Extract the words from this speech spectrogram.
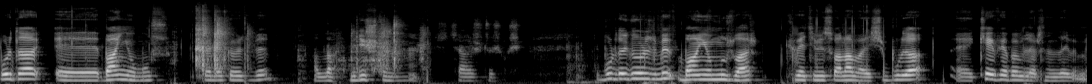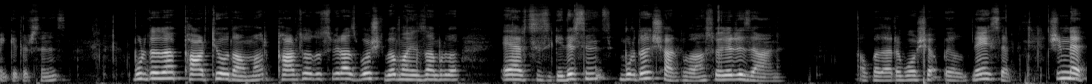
Burada e, banyomuz. Şöyle gördüğünüz. Allah bir düştüm. Heh, Şarj düşmüş. Burada gördüğünüz gibi banyomuz var. Küvetimiz falan var. İşte burada e, keyif yapabilirsiniz evime gelirseniz. Burada da parti odam var. Parti odası biraz boş gibi ama burada eğer siz gelirseniz burada şarkı falan söyleriz yani. O kadar da boş yapmayalım. Neyse. Şimdi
